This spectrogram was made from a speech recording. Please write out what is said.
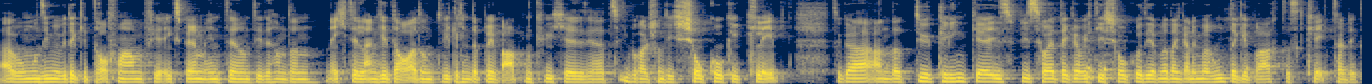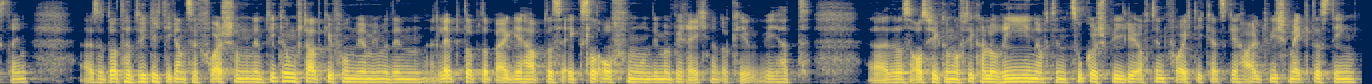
Äh, wo wir uns immer wieder getroffen haben für Experimente und die haben dann nächtelang gedauert und wirklich in der privaten Küche, sie hat überall schon die Schoko geklebt. Sogar an der Türklinke ist bis heute, glaube ich, die Schoko, die haben wir dann gar nicht mehr runtergebracht. Das klebt halt extrem. Also dort hat wirklich die ganze Forschung und Entwicklung stattgefunden. Wir haben immer den Laptop dabei gehabt, das Excel offen und immer berechnet, okay, wie hat äh, das Auswirkungen auf die Kalorien, auf den Zuckerspiegel, auf den Feuchtigkeitsgehalt, wie schmeckt das Ding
